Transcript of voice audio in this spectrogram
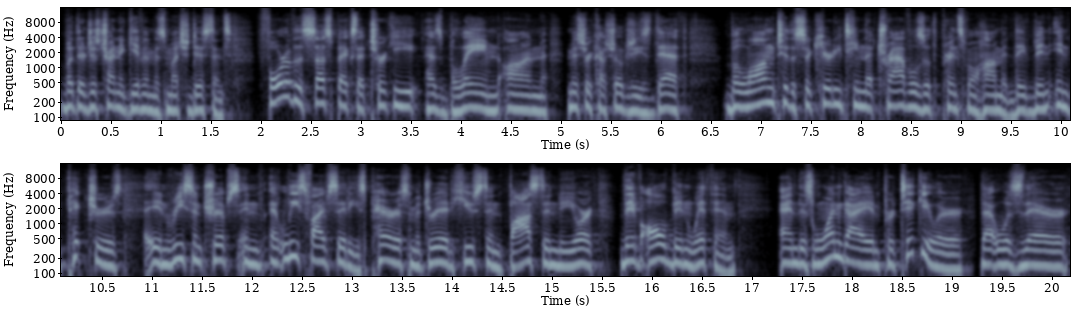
but they're just trying to give him as much distance. Four of the suspects that Turkey has blamed on Mr. Khashoggi's death belong to the security team that travels with Prince Mohammed. They've been in pictures in recent trips in at least five cities Paris, Madrid, Houston, Boston, New York. They've all been with him. And this one guy in particular that was there,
